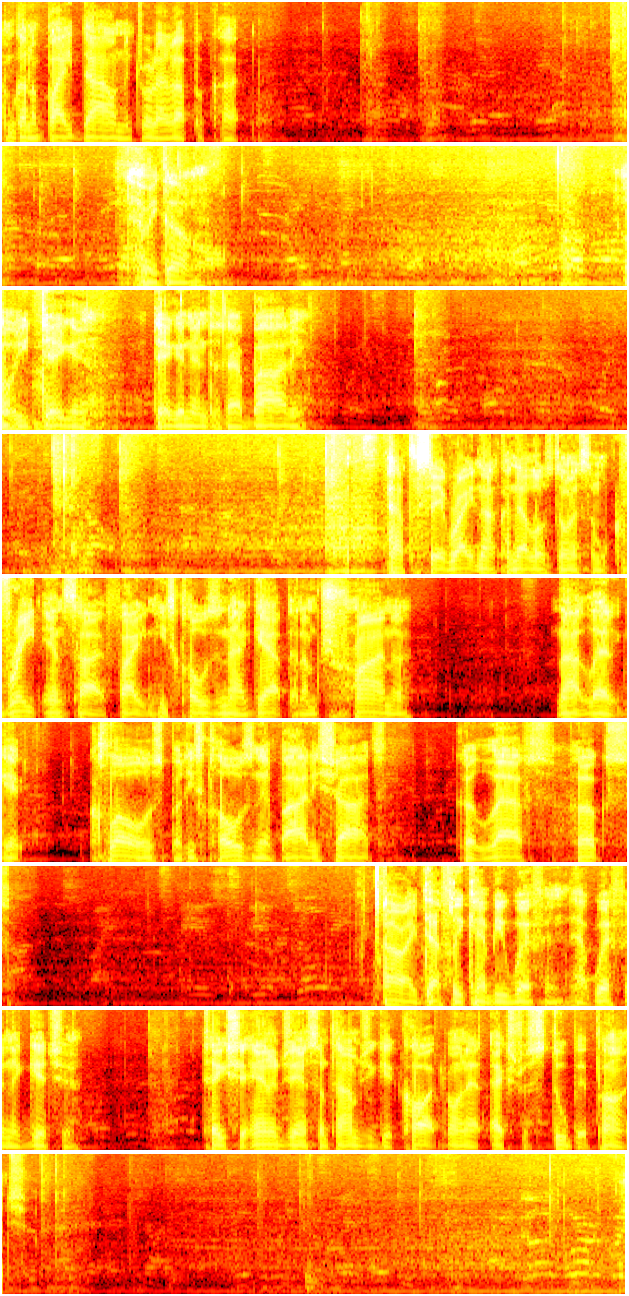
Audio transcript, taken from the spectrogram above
I'm gonna bite down and throw that uppercut. There we go. Oh, he digging, digging into that body. I have to say, right now, Canelo's doing some great inside fighting. He's closing that gap that I'm trying to not let it get closed, but he's closing it. Body shots, good lefts, hooks. All right, definitely can't be whiffing. That whiffing to get you. Takes your energy, and sometimes you get caught throwing that extra stupid punch.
